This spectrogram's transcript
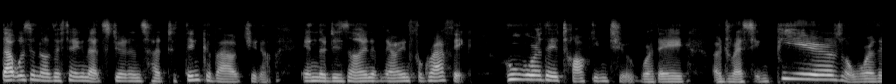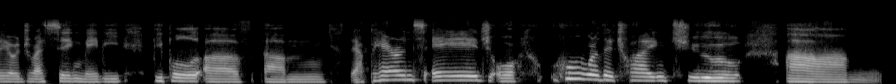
that was another thing that students had to think about you know in the design of their infographic who were they talking to? Were they addressing peers or were they addressing maybe people of um, their parents' age or who were they trying to um,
